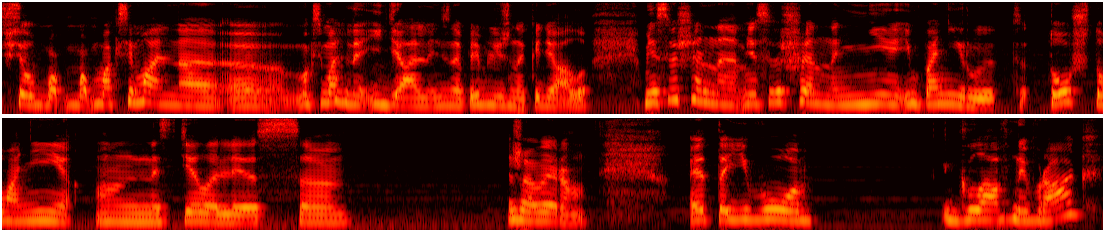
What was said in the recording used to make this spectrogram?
все максимально, э, максимально идеально, не знаю, приближено к идеалу. Мне совершенно, мне совершенно не импонирует то, что они сделали с Жавером. Это его главный враг,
